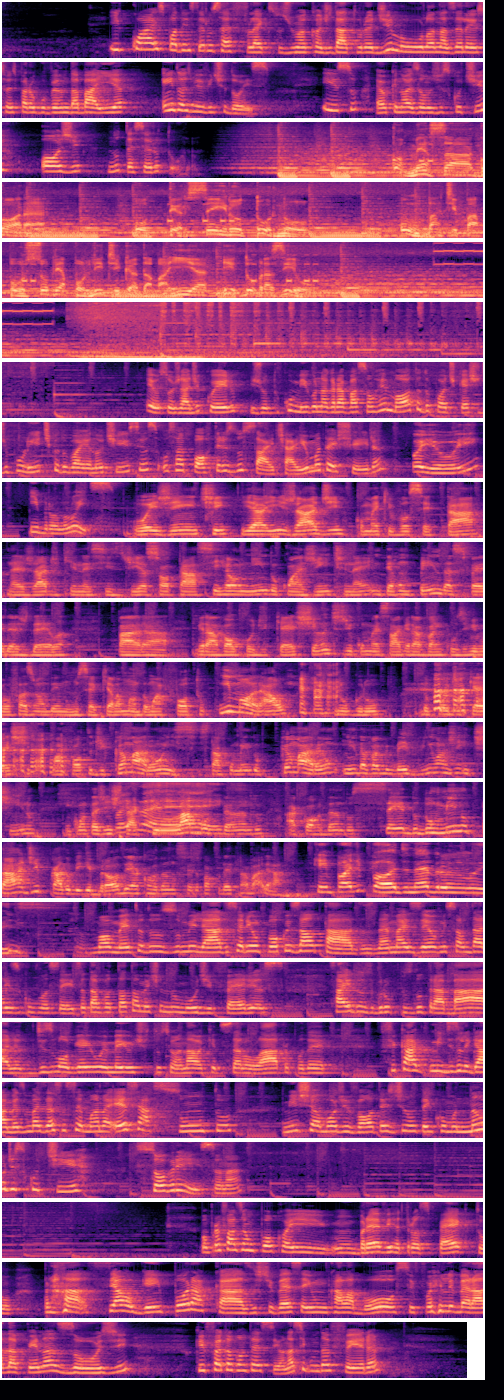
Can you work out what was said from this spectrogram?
E quais podem ser os reflexos de uma candidatura de Lula nas eleições para o governo da Bahia em 2022? Isso é o que nós vamos discutir hoje no terceiro turno. Começa agora o terceiro turno. Um bate-papo sobre a política da Bahia e do Brasil. Eu sou Jade Coelho e junto comigo na gravação remota do podcast de política do Bahia Notícias, os repórteres do site Ailma Teixeira. Oi, oi. E Bruno Luiz. Oi, gente. E aí, Jade, como é que você tá? Né, Jade que nesses dias só tá se reunindo com a gente, né, interrompendo as férias dela para gravar o podcast. Antes de começar a gravar, inclusive, vou fazer uma denúncia que ela mandou uma foto imoral no grupo do podcast, uma foto de camarões, está comendo camarão e ainda vai beber vinho argentino, enquanto a gente está aqui é. labutando, acordando cedo, dormindo tarde por causa do Big Brother e acordando cedo para poder trabalhar. Quem pode pode, né, Bruno Luiz? Momento dos humilhados seriam um pouco exaltados, né? Mas eu me solidarizo com vocês. Eu tava totalmente no mood de férias. Saí dos grupos do trabalho, desloguei o e-mail institucional aqui do celular para poder ficar me desligar mesmo, mas essa semana esse assunto me chamou de volta e a gente não tem como não discutir sobre isso, né? Bom, para fazer um pouco aí um breve retrospecto, para se alguém por acaso estivesse em um calabouço e foi liberado apenas hoje, o que foi que aconteceu? Na segunda-feira,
